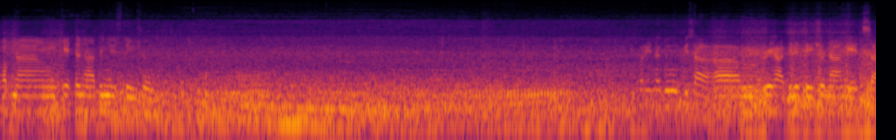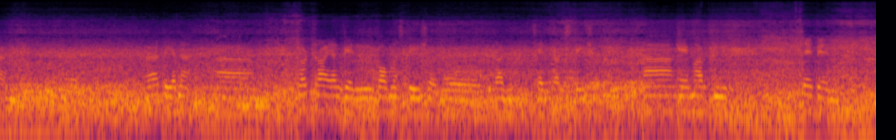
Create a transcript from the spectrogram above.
Nasakop ng Quezon Avenue Station. Hindi pa rin nag-uumpisa ang rehabilitation ng EDSA. At ayan na, ang North Triangle Common Station o Grand Central Station ng MRT 7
